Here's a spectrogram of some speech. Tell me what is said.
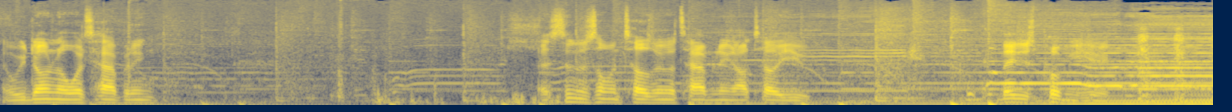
and we don't know what's happening. As soon as someone tells me what's happening, I'll tell you. They just put me here.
